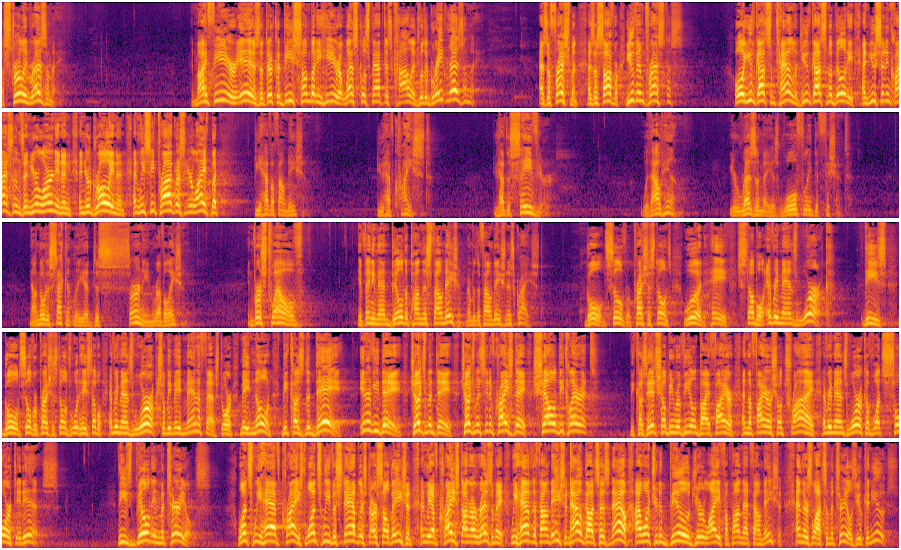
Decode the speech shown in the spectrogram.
A sterling resume. And my fear is that there could be somebody here at West Coast Baptist College with a great resume as a freshman, as a sophomore. You've impressed us. Oh, you've got some talent, you've got some ability, and you sit in classrooms and you're learning and, and you're growing, and, and we see progress in your life, but do you have a foundation? Do you have Christ? Do you have the Savior? Without Him, your resume is woefully deficient. Now, notice, secondly, a discerning revelation. In verse 12, if any man build upon this foundation, remember the foundation is Christ. Gold, silver, precious stones, wood, hay, stubble, every man's work. These gold, silver, precious stones, wood, hay, stubble, every man's work shall be made manifest or made known because the day, interview day, judgment day, judgment seat of Christ day, shall declare it because it shall be revealed by fire, and the fire shall try every man's work of what sort it is. These building materials, once we have Christ, once we've established our salvation and we have Christ on our resume, we have the foundation. Now God says, now I want you to build your life upon that foundation. And there's lots of materials you can use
